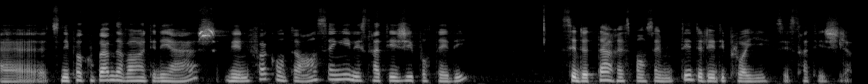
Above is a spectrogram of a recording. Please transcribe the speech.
Euh, tu n'es pas coupable d'avoir un TDAH, mais une fois qu'on t'a enseigné les stratégies pour t'aider, c'est de ta responsabilité de les déployer, ces stratégies-là.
